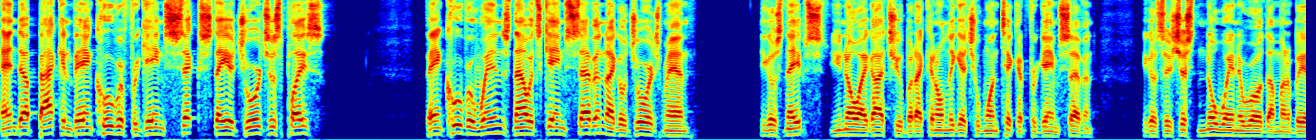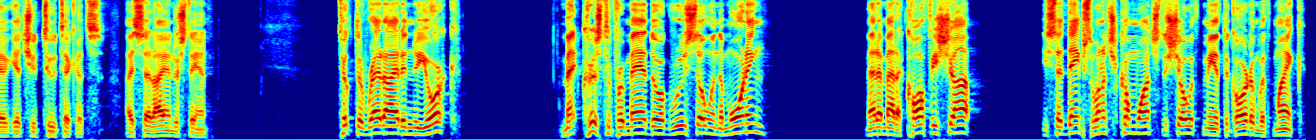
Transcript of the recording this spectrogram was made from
end up back in Vancouver for game six, stay at George's place. Vancouver wins. Now it's game seven. I go, George, man. He goes, Napes, you know I got you, but I can only get you one ticket for game seven. He goes, There's just no way in the world I'm going to be able to get you two tickets. I said, I understand. Took the red eye to New York. Met Christopher Mad Dog Russo in the morning. Met him at a coffee shop. He said, Napes, why don't you come watch the show with me at the garden with Mike?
